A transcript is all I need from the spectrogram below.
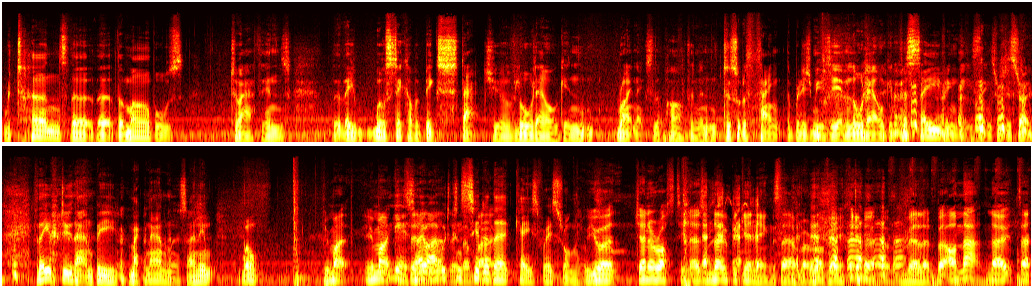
returns the, the, the marbles to Athens, that they will stick up a big statue of Lord Elgin right next to the Parthenon to sort of thank the British Museum Lord Elgin for saving these things from destruction. If they do that and be magnanimous, I think, well, You might, you might. yes, consider I, I would consider their case very strongly. Your generosity knows no beginnings there, Robbie Millen. But on that note, uh,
